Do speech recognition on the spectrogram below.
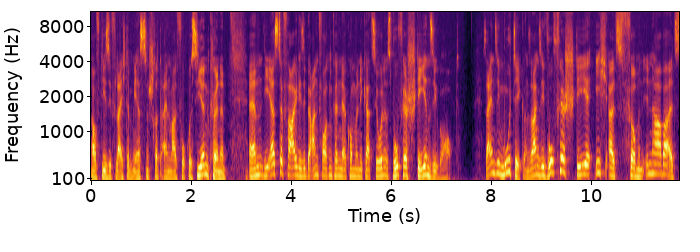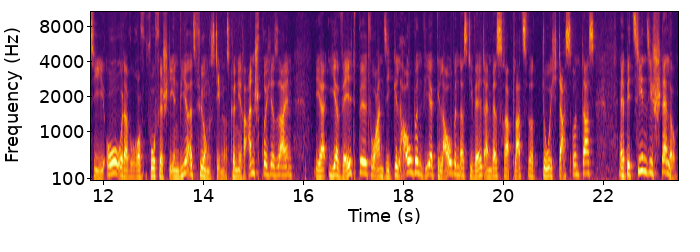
auf die Sie vielleicht im ersten Schritt einmal fokussieren können. Ähm, die erste Frage, die Sie beantworten können in der Kommunikation ist, wofür stehen Sie überhaupt? Seien Sie mutig und sagen Sie, wofür stehe ich als Firmeninhaber, als CEO oder worauf, wofür stehen wir als Führungsteam? Das können Ihre Ansprüche sein, Ihr, Ihr Weltbild, woran Sie glauben. Wir glauben, dass die Welt ein besserer Platz wird durch das und das. Äh, beziehen Sie Stellung.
